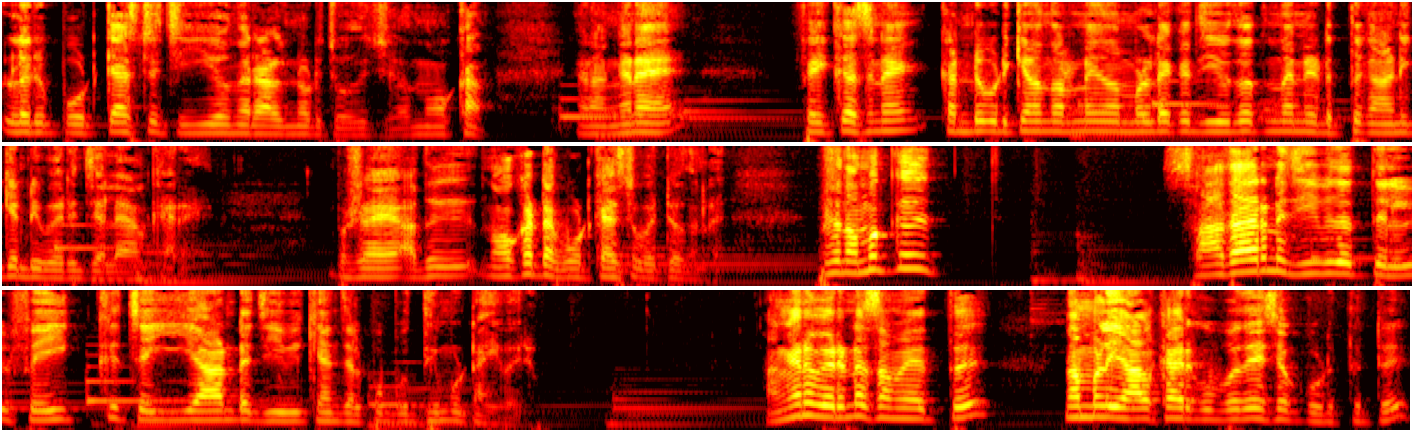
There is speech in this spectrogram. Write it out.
ഉള്ളൊരു പോഡ്കാസ്റ്റ് ചെയ്യുമെന്ന് ഒരാളിനോട് ചോദിച്ചു. അത് നോക്കാം. കാരണം അങ്ങനെ ഫേക്കേഴ്സിനെ കണ്ടുപിടിക്കണം എന്ന് പറഞ്ഞാൽ നമ്മളുടെയൊക്കെ ജീവിതത്തിൽ തന്നെ എടുത്ത് കാണിക്കേണ്ടി വരും ചില ആൾക്കാരെ. പക്ഷേ അത് നോക്കട്ടെ പോഡ്കാസ്റ്റ് പറ്റുമെന്നുള്ളത്. പക്ഷെ നമുക്ക് സാധാരണ ജീവിതത്തിൽ ഫേക്ക് ചെയ്യാണ്ട് ജീവിക്കാൻ ചിലപ്പോൾ ബുദ്ധിമുട്ടായി വരും. അങ്ങനെ വരുന്ന സമയത്ത് നമ്മൾ ഈ ആൾക്കാർക്ക് ഉപദേശം കൊടുത്തിട്ട്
